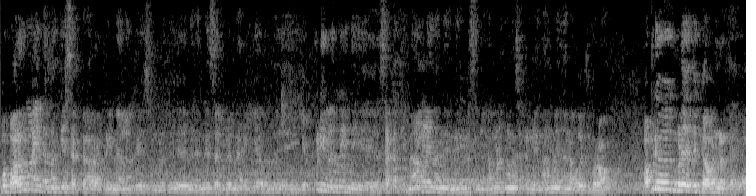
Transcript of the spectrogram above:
அப்போ பலம் வாய்ந்த மத்திய சர்க்கார் அப்படின்னு எல்லாம் பேசும்பொழுது இந்த நிர்ணய சபையில் நிறைய வந்து எப்படி வந்து இந்த சட்டத்தை நாமளே தானே நிர்ணய சபை நம்மளுக்கான சட்டங்களை நாமளே தானே வகுத்துக்கிறோம் அப்படி வகுக்கும்போது எது கவர்னர் தேவை?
